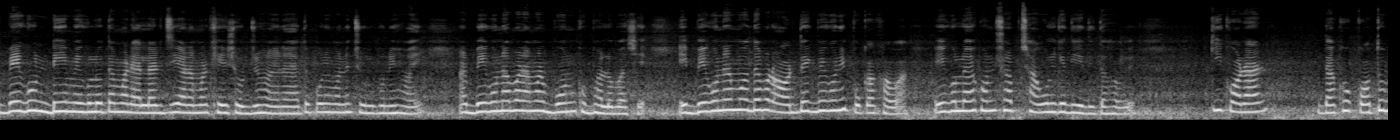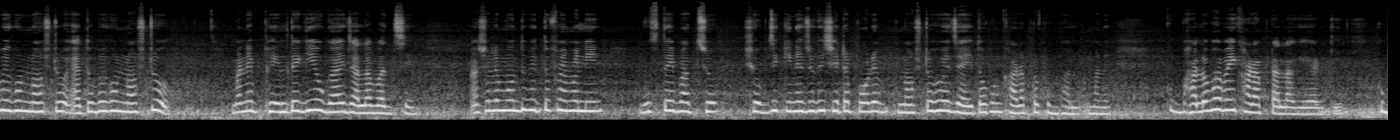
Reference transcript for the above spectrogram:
বেগুন, ডিম, এগুলোতে আমার অ্যালার্জি আর আমার খেয়ে সহ্য হয় না। এত পরিমাণে চুলকুনি হয়। আর বেগুন আবার আমার বোন খুব ভালোবাসে। এই বেগুনের মধ্যে আবার অর্ধেক বেগুনই পোকা খাওয়া। এইগুলো এখন সব ছাগলকে দিয়ে দিতে হবে। কি করার? দেখো কত বেগুন নষ্ট, এত বেগুন নষ্ট। মানে ফেলতে গিয়েও গায়ে জ্বালা বাজছে। আসলে মধ্যবিত্ত ফ্যামিলির বুঝতেই পারছ, সবজি কিনে যদি সেটা পরে নষ্ট হয়ে যায়, তখন খারাপটা খুব ভালো মানে খুব ভালোভাবেই খারাপটা লাগে আর কি। খুব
